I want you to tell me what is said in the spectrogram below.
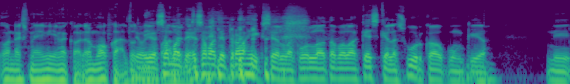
onneksi me ei viime kaudella mokailtu Joo, niin ja samaten, samaten Prahiksella, kun ollaan tavallaan keskellä suurkaupunkia, niin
